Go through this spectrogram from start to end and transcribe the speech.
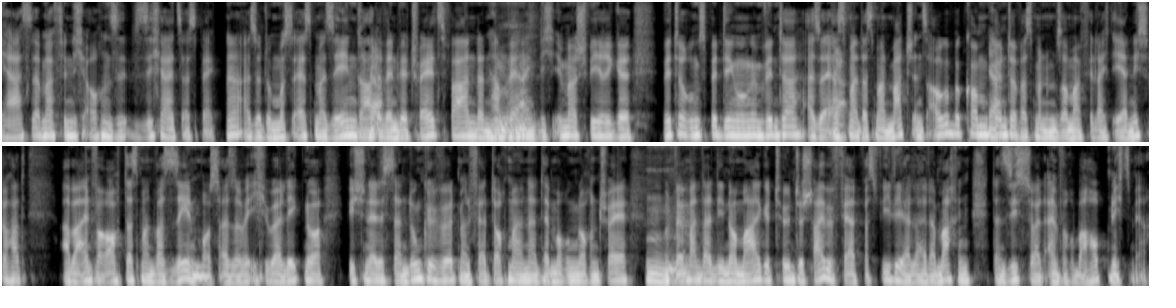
ja, ist immer, finde ich, auch ein Sicherheitsaspekt. Ne? Also du musst erst mal sehen, gerade ja. wenn wir Trails fahren, dann haben mhm. wir eigentlich immer schwierige Witterungsbedingungen im Winter. Also erstmal, ja. dass man Matsch ins Auge bekommen ja. könnte, was man im Sommer vielleicht eher nicht so hat aber einfach auch, dass man was sehen muss. Also ich überlege nur, wie schnell es dann dunkel wird. Man fährt doch mal in der Dämmerung noch einen Trail. Mhm. Und wenn man dann die normal getönte Scheibe fährt, was viele ja leider machen, dann siehst du halt einfach überhaupt nichts mehr.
